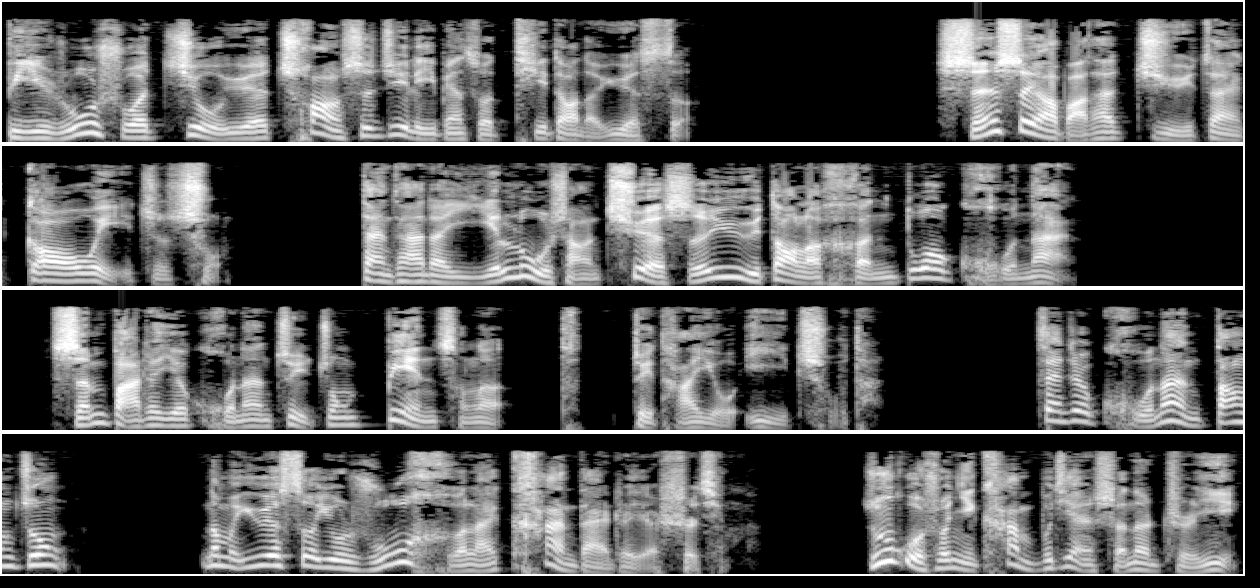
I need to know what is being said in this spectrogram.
比如说旧约创世纪里边所提到的约瑟，神是要把他举在高位之处，但他的一路上确实遇到了很多苦难。神把这些苦难最终变成了对他有益处的，在这苦难当中。那么约瑟又如何来看待这些事情呢？如果说你看不见神的旨意，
